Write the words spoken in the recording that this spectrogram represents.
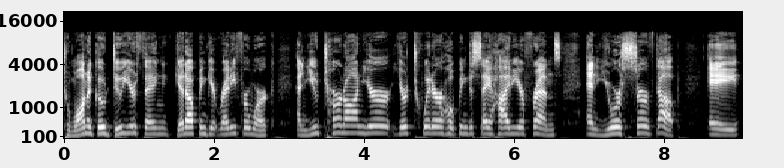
to want to go do your thing, get up and get ready for work, and you turn on your, your Twitter hoping to say hi to your friends, and you're served up a,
